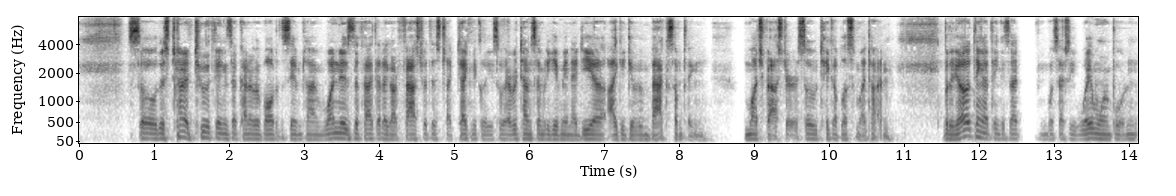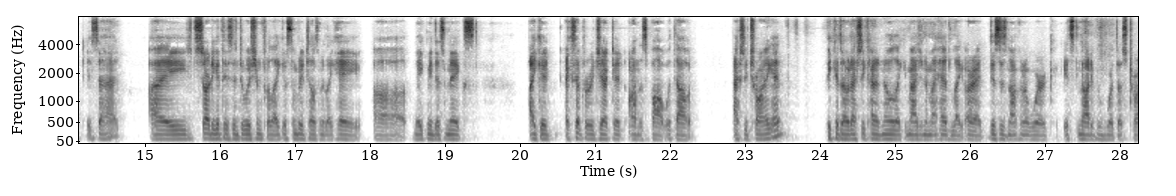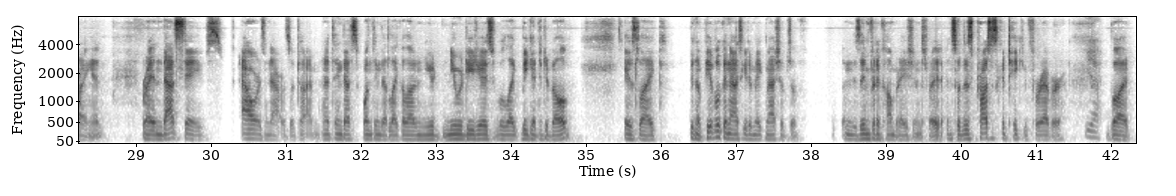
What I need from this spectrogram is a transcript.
So there's kind of two things that kind of evolved at the same time. One is the fact that I got faster at this like technically. So every time somebody gave me an idea, I could give them back something much faster. So take up less of my time. But the other thing I think is that what's actually way more important is that I started to get this intuition for like if somebody tells me like, hey, uh, make me this mix, I could accept or reject it on the spot without actually trying it. Because I would actually kind of know, like, imagine in my head, like, all right, this is not going to work. It's not even worth us trying it, right? And that saves hours and hours of time. And I think that's one thing that like a lot of new newer DJs will like begin to develop is like, you know, people can ask you to make mashups of I mean, there's infinite combinations, right? And so this process could take you forever. Yeah. But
